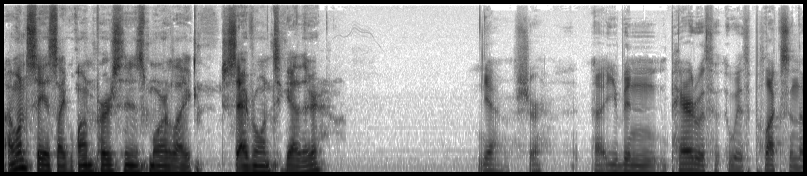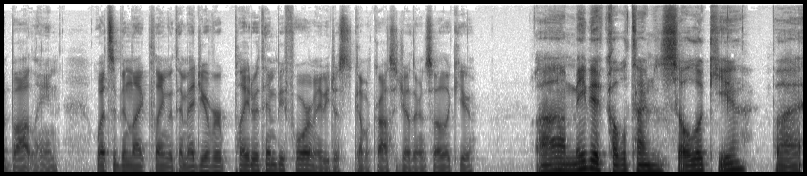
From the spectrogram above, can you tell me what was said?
I wouldn't say it's like one person. It's more like just everyone together. Yeah, sure. Uh, you've been paired with with Plux in the bot lane. What's it been like playing with him? Had you ever played with him before? Maybe just come across each other in solo queue. Uh, maybe a couple times in solo queue, but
